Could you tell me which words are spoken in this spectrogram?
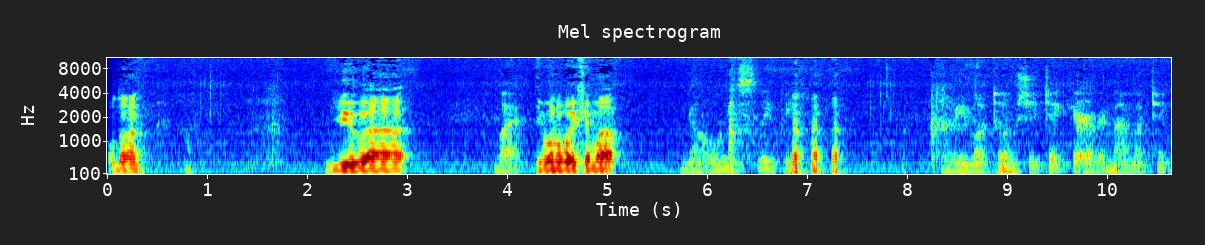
Hold on. You uh, What? you want to wake him up? No, he's sleeping. Mimo told him she'd take care of him. I'm gonna take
